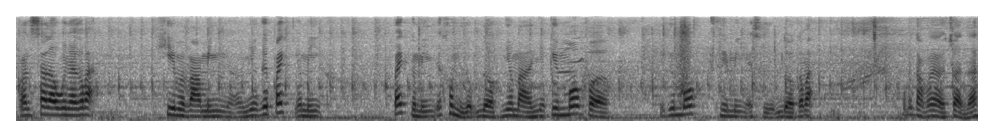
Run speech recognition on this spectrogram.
con Shadow nha các bạn. Khi mà vào mình ở những cái pack mình, pack của mình sẽ không sử dụng được, nhưng mà những cái move, những cái move thì mình sẽ sử dụng được các bạn. Không đọc cái chuẩn nữa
